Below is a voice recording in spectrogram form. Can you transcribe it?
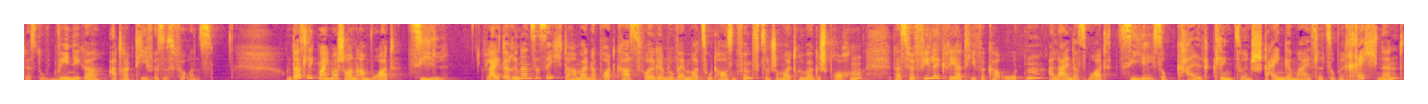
desto weniger attraktiv ist es für uns. Und das liegt manchmal schon am Wort Ziel. Vielleicht erinnern Sie sich, da haben wir in der Podcast-Folge im November 2015 schon mal drüber gesprochen, dass für viele kreative Chaoten allein das Wort Ziel so kalt klingt, so in Stein gemeißelt, so berechnend.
